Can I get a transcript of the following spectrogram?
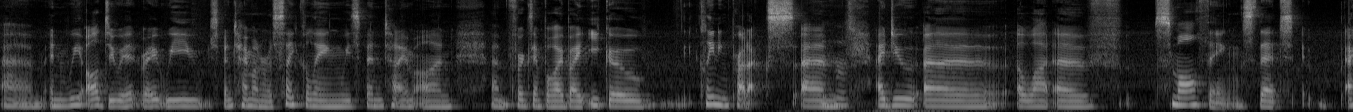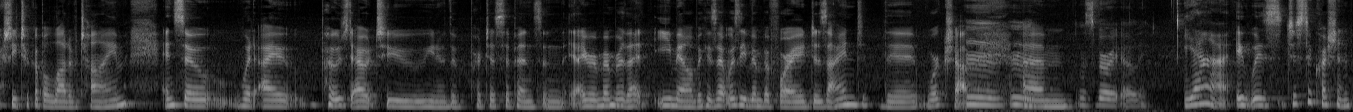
Um, and we all do it, right? We spend time on recycling. We spend time on, um, for example, I buy eco cleaning products. Um, I do a, a lot of small things that actually took up a lot of time. And so what I posed out to, you know, the participants and I remember that email because that was even before I designed the workshop. Um, it was very early. Yeah, it was just a question.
